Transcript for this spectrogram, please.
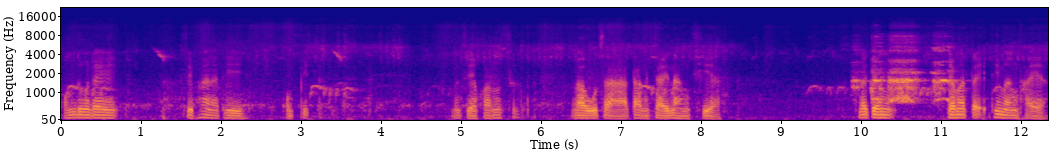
ผมดูได้สิบห้านาที ผมปิด มันเสียความรู้สึก เราอุตส่าห์ตั้งใจนั่งเชียร์แล้วจึงจะมาเตะที่เมืองไทยอะ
